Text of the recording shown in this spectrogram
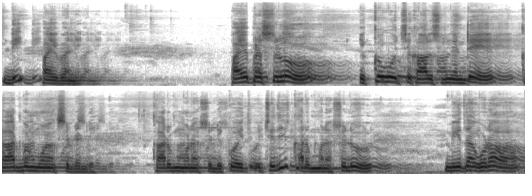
డి పైవన్నీ. పై ప్రశ్నలో ఎక్కువ వచ్చే కాలుష్యం ఏంటంటే కార్బన్ మోనాక్సైడ్ అండి. కార్బన్ మోనాక్సైడ్ ఎక్కువ అయితే వచ్చేది కార్బన్ మోనాక్సైడ్ మిగతా కూడా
